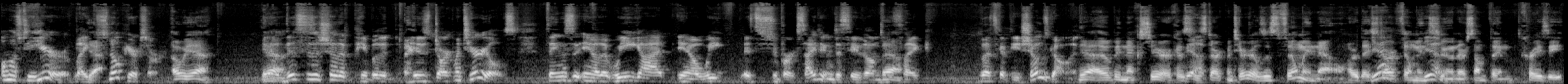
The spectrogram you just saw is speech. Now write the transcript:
almost a year, like Yeah. Snowpiercer. Oh yeah, You yeah. know, this is a show that people, that his Dark Materials, things that you know that we got. You know, we it's super exciting to see them. Yeah. It's like let's get these shows going. Yeah, it'll be next year because Yeah. his Dark Materials is filming now, or they Yeah, start filming yeah. soon, or something crazy.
